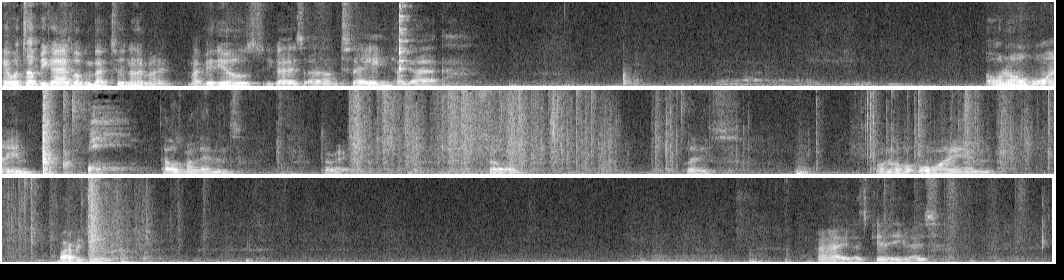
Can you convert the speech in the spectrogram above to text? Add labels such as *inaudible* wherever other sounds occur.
Hey, what's up, you guys? Welcome back to another of my my videos. You guys, um, today I got Oh no, Hawaiian. Oh, that was my lemons. It's alright. So, place. Oh no, Hawaiian barbecue. Alright, let's get it, you guys.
